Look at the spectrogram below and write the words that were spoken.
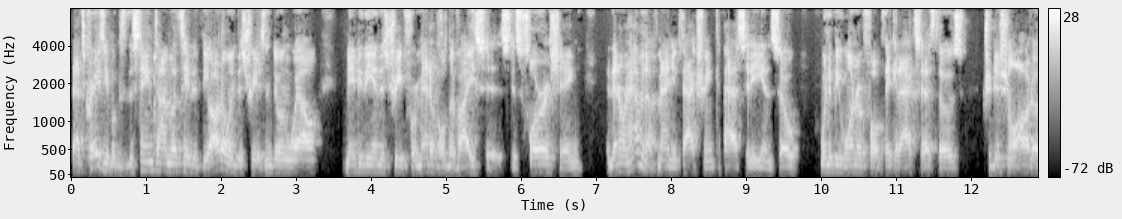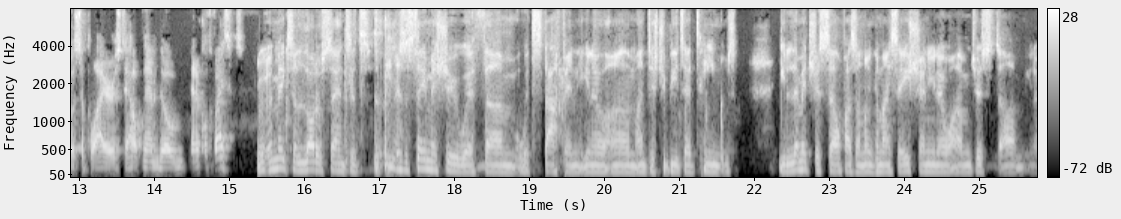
that's crazy because at the same time, let's say that the auto industry isn't doing well, maybe the industry for medical devices is flourishing and they don't have enough manufacturing capacity. And so, wouldn't it be wonderful if they could access those traditional auto suppliers to help them build medical devices? It makes a lot of sense. It's it's the same issue with um, with staffing, you know, um, and distributed teams. You limit yourself as an organization, you know, um, just um, you know,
